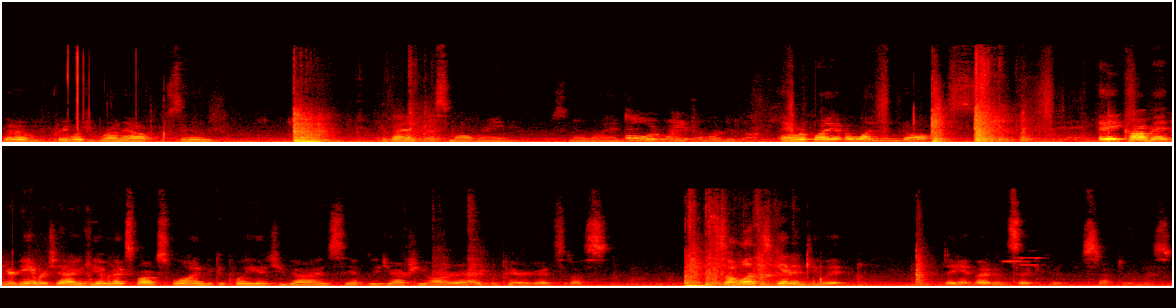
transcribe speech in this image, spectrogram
I'm gonna pretty much run out soon. Because I have a small brain, small mind. Oh, we're playing at the London Docks. And we're playing at the London Docks. Hey, comment your gamer tag if you have an Xbox One. We can play against you guys, see how good you actually are, or how you compare against us. So let's get into it. Dang it, that would have been sick if it stopped doing this.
